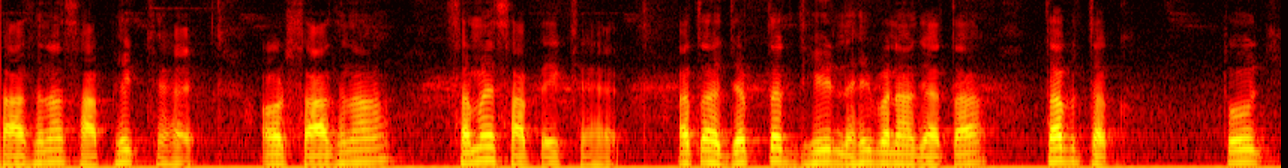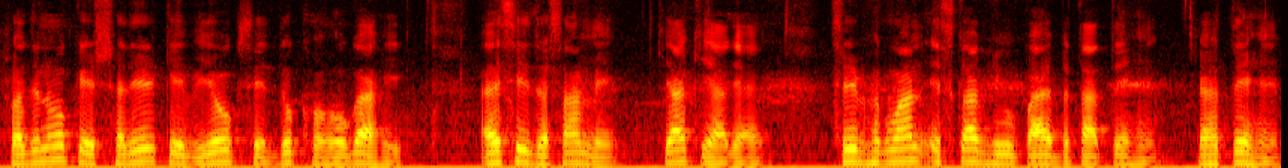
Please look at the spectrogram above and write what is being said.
साधना सापेक्ष है और साधना समय सापेक्ष है। अतः जब तक धीर नहीं बना जाता, तब तक तो स्वजनों के शरीर के वियोग से दुख होगा ही। ऐसी दशा में क्या किया जाए? श्री भगवान इसका भी उपाय बताते हैं। कहते हैं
